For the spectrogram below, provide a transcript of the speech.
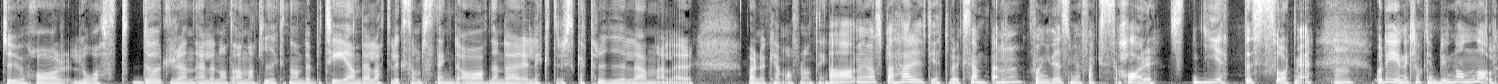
du har låst dörren eller något annat liknande beteende eller att du liksom stängde av den där elektriska prylen eller vad det nu kan vara för någonting? Ja, men jag måste bara, här är ett jättebra exempel mm. på en grej som jag faktiskt har jättesvårt med. Mm. Och det är när klockan blir 00.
